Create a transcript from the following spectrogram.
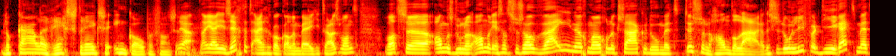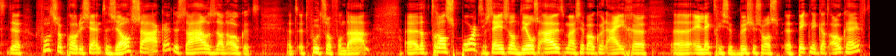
lokale rechtstreekse inkopen van ze. Ja, nou ja, je zegt het eigenlijk ook al een beetje trouwens. Want wat ze anders doen dan anderen is dat ze zo weinig mogelijk zaken doen met tussenhandelaren. Dus ze doen liever direct met de voedselproducenten zelf zaken. Dus daar halen ze dan ook het, het, het voedsel vandaan. Eh, dat transport besteden ze dan deels uit, maar ze hebben ook hun eigen eh, elektrische busjes zoals eh, Picnic dat ook heeft.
